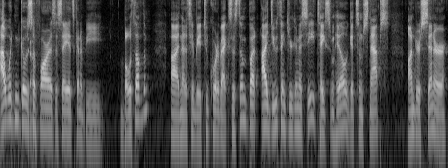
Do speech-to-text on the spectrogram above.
I wouldn't go yeah. so far as to say it's going to be both of them uh, and that it's going to be a two quarterback system, but I do think you're going to see Taysom Hill get some snaps under center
